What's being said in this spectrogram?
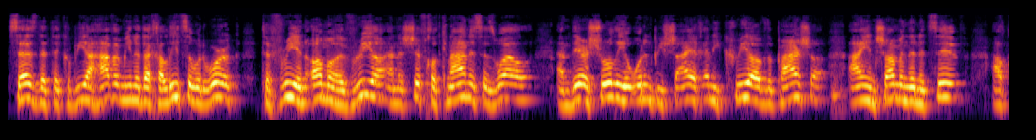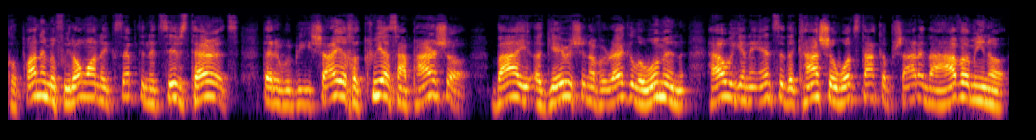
says that there could be a havamina that chalitza would work to free an amma evriya and a shifcha knanis as well, and there surely it wouldn't be shaykh any kriya of the parsha, ayin sham in the netziv. Al Kopanim, if we don't want to accept the Netziv's teretz, that it would be Shayach a Kriyas HaParsha by a gerishin of a regular woman, how are we going to answer the kasha? What's Takab Pshat in the Havamina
